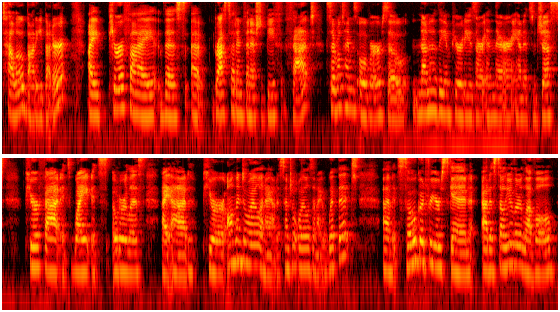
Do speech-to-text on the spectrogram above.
tallow body butter. I purify this uh, grass fed and finished beef fat several times over. So none of the impurities are in there and it's just pure fat. It's white, it's odorless. I add pure almond oil and I add essential oils and I whip it. Um, it's so good for your skin at a cellular level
